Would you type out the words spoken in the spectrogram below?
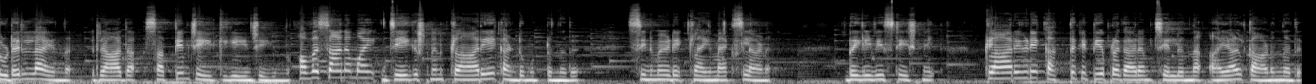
തുടരില്ല എന്ന് രാധ സത്യം ചെയ്യിക്കുകയും ചെയ്യുന്നു. അവസാനമായി ജയകൃഷ്ണൻ ക്ലാരയെ കണ്ടുമുട്ടുന്നത് സിനിമയുടെ ക്ലൈമാക്സിലാണ്. റെയിൽവേ സ്റ്റേഷനിൽ ക്ലാരയുടെ കത്ത് കിട്ടിയ പ്രകാരം ചെല്ലുന്ന അയാൾ കാണുന്നത്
